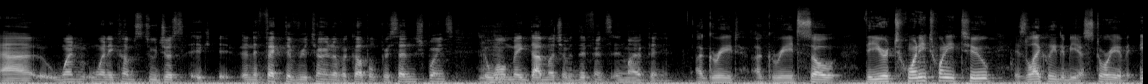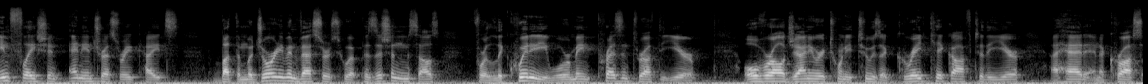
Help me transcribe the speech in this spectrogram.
uh, when when it comes to just an effective return of a couple percentage points. Mm-hmm. It won't make that much of a difference, in my opinion. Agreed. Agreed. So the year 2022 is likely to be a story of inflation and interest rate hikes but the majority of investors who have positioned themselves for liquidity will remain present throughout the year. Overall, January 22 is a great kickoff to the year ahead and across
